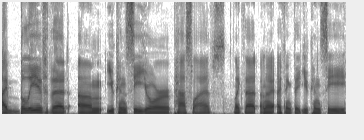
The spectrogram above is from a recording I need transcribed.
I believe that um, you can see your past lives like that, and I, I think that you can see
